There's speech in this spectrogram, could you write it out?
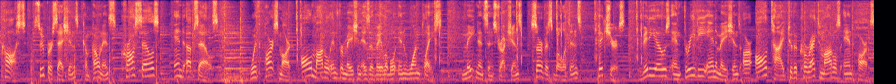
costs, supersessions, components, cross-sells, and upsells. With PartSmart, all model information is available in one place. Maintenance instructions, service bulletins, pictures, videos, and 3D animations are all tied to the correct models and parts.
